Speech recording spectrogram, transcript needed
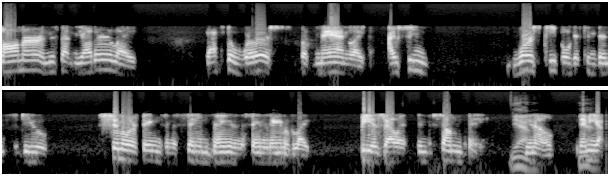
Palmer and this, that, and the other, like, that's the worst. But man, like, I've seen worse people get convinced to do similar things in the same vein, in the same name of, like, be a zealot in something yeah, you know. Then Yeah. you got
